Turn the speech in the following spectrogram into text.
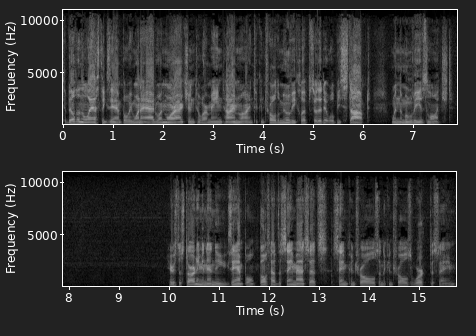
To build on the last example, we want to add one more action to our main timeline to control the movie clip so that it will be stopped when the movie is launched. Here's the starting and ending example. Both have the same assets, same controls, and the controls work the same.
